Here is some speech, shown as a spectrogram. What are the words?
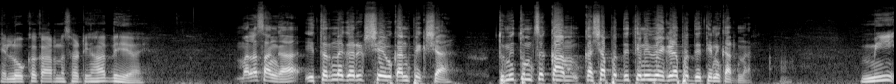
हे लोककारणासाठी हा ध्येय आहे. मला सांगा इतर नगरसेवकांपेक्षा तुम्ही तुमचं काम कशा पद्धतीने वेगळ्या पद्धतीने करणार? मी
